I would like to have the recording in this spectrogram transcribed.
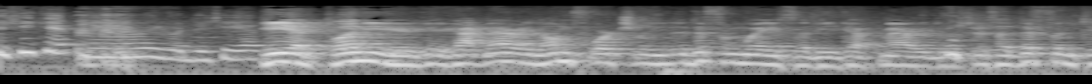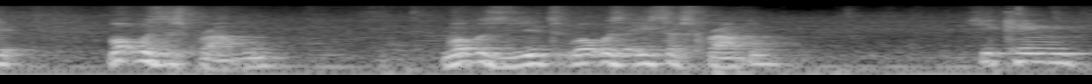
Did he get married or did he have? He had plenty. He got married. Unfortunately, the different ways that he got married. There was just a different. What was his problem? What was what was Esau's problem? He came.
